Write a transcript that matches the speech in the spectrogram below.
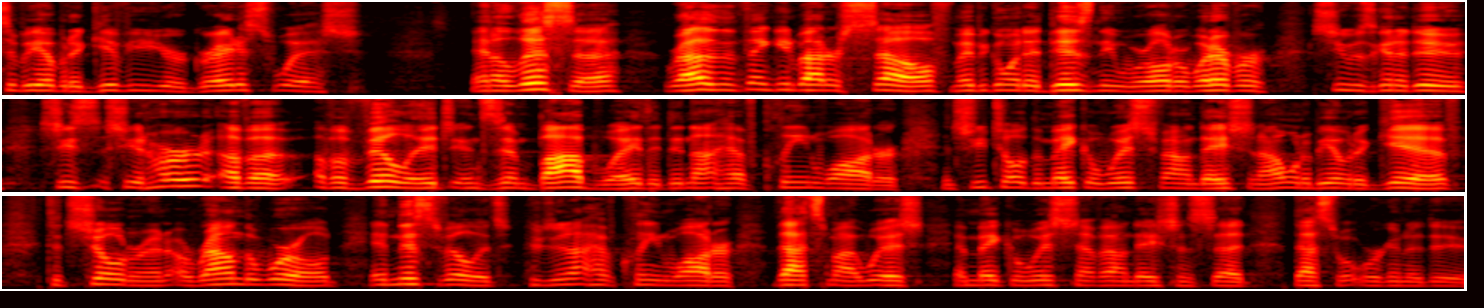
to be able to give you your greatest wish. And Alyssa, rather than thinking about herself, maybe going to Disney World or whatever she was going to do, she, she had heard of a, of a village in Zimbabwe that did not have clean water. And she told the Make a Wish Foundation, I want to be able to give to children around the world in this village who do not have clean water. That's my wish. And Make a Wish Foundation said, That's what we're going to do.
